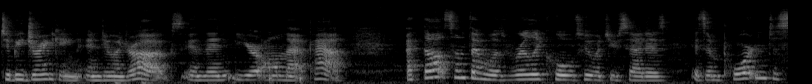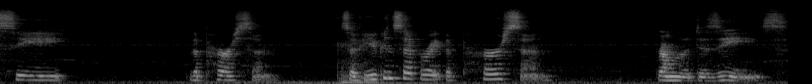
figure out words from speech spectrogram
to be drinking and doing drugs, and then you're on that path. I thought something was really cool too. What you said is it's important to see the person. So if you can separate the person from the disease,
